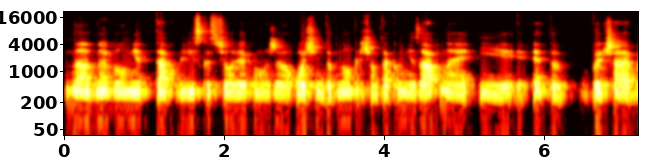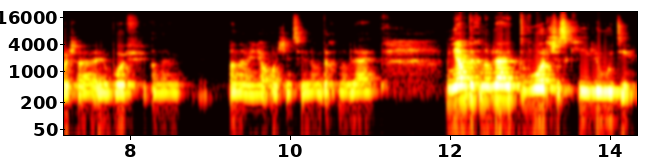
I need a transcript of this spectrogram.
на одной волне так близко с человеком уже очень давно, причем так внезапно, и это большая-большая любовь, она, она меня очень сильно вдохновляет. Меня вдохновляют творческие люди.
